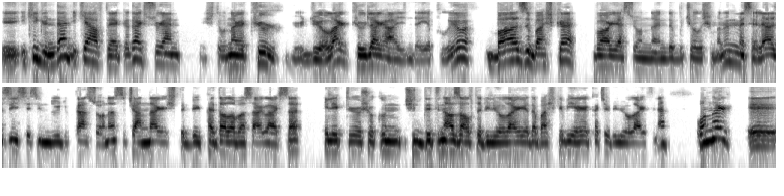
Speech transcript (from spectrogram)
e, iki günden iki haftaya kadar süren işte bunlara kür diyorlar. Kürler halinde yapılıyor. Bazı başka varyasyonlarında bu çalışmanın mesela zil sesini duyduktan sonra sıçanlar işte bir pedala basarlarsa elektroşokun şiddetini azaltabiliyorlar ya da başka bir yere kaçabiliyorlar filan. Onlar e,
